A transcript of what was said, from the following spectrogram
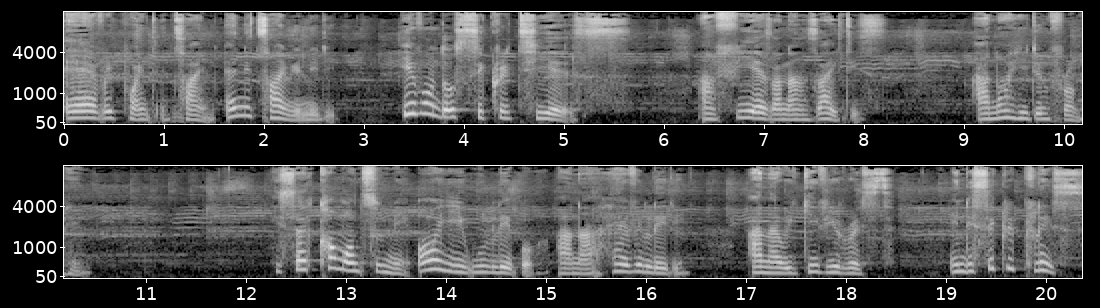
every point in time, anytime you need it. Even those secret tears and fears and anxieties are not hidden from Him. He said, Come unto me, all ye who labor and are heavy laden, and I will give you rest. In the secret place,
